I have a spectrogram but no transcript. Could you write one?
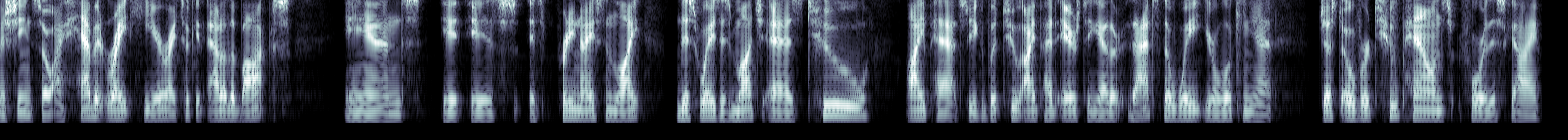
machine. So I have it right here. I took it out of the box and it is it's pretty nice and light. This weighs as much as two iPads. So you can put two iPad Airs together. That's the weight you're looking at, just over two pounds for this guy.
